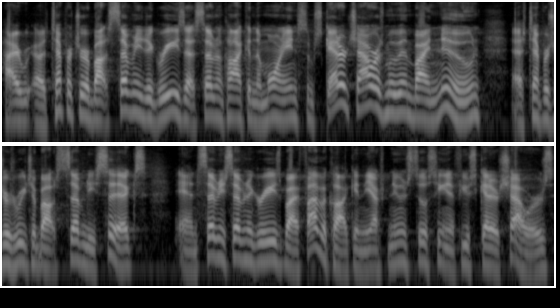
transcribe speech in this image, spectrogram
High uh, temperature about 70 degrees at 7 o'clock in the morning. Some scattered showers move in by noon as temperatures reach about 76 and 77 degrees by 5 o'clock in the afternoon. Still seeing a few scattered showers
